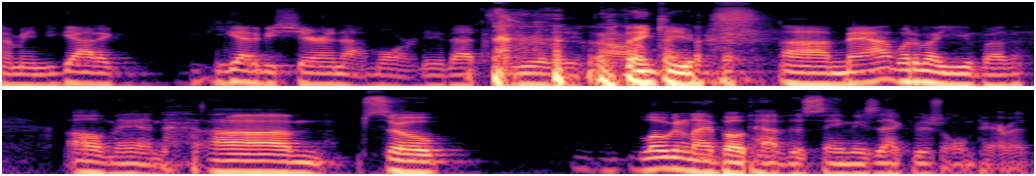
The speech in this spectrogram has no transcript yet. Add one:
I mean, you gotta, you gotta be sharing that more, dude. That's really. Thank you. uh, Matt. What about you, brother? Oh man. Um, so Logan and I both have the same exact visual impairment.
